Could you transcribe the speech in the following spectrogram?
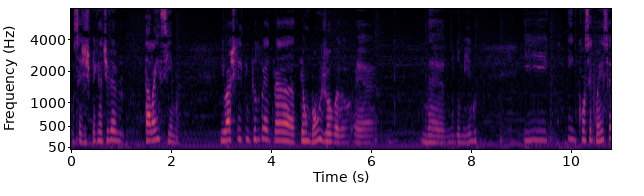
ou seja, a expectativa tá lá em cima. E eu acho que ele tem tudo para ter um bom jogo é, né, no domingo. E, em consequência,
